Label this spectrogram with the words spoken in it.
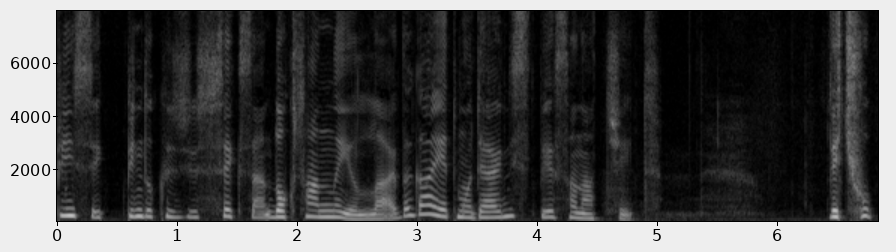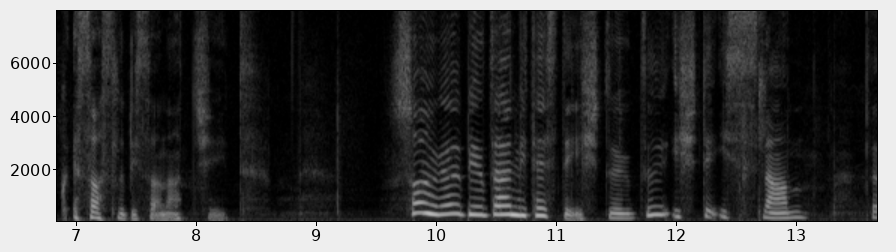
1980-90'lı yıllarda gayet modernist bir sanatçıydı. Ve çok esaslı bir sanatçıydı. Sonra birden vites değiştirdi. İşte İslam, e,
